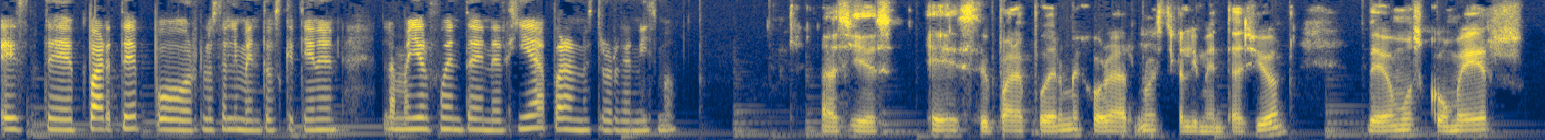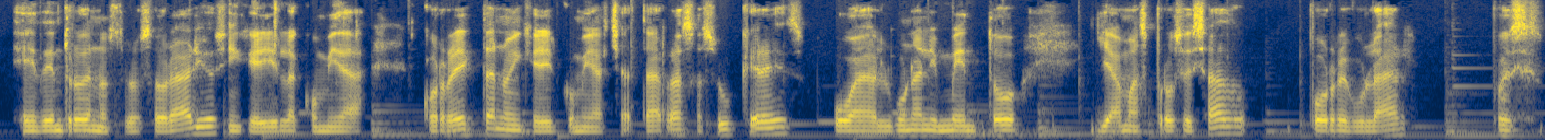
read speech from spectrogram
este, parte por los alimentos que tienen la mayor fuente de energía para nuestro organismo. Así es, este, para poder mejorar nuestra alimentación debemos comer eh, dentro de nuestros horarios, ingerir la comida correcta, no ingerir comidas chatarras, azúcares o algún alimento ya más procesado. Por regular, pues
